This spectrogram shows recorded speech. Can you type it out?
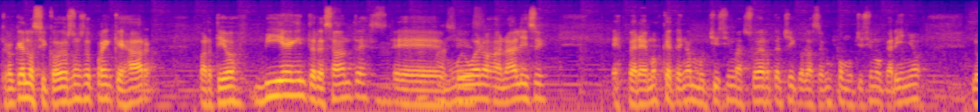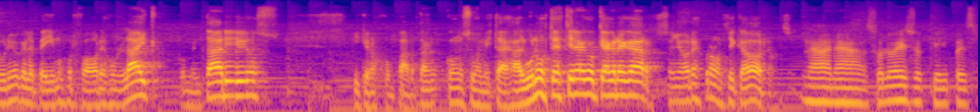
Creo que los psicólogos no se pueden quejar. Partidos bien interesantes, eh, muy buenos análisis. Esperemos que tengan muchísima suerte, chicos. Lo hacemos con muchísimo cariño. Lo único que le pedimos, por favor, es un like, comentarios y que nos compartan con sus amistades. ¿Alguno de ustedes tiene algo que agregar, señores pronosticadores? Nada, nada, solo eso, que pues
